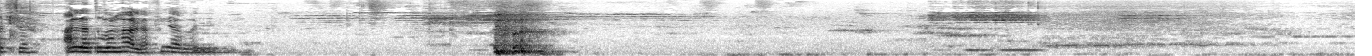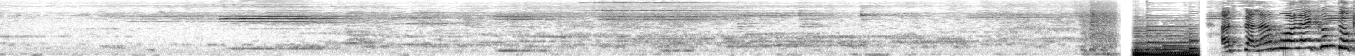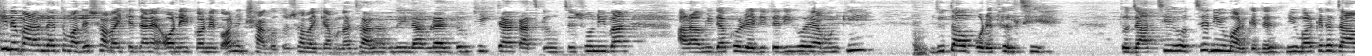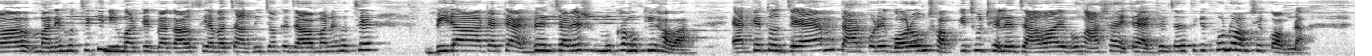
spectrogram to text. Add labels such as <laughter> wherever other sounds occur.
আচ্ছা আল্লাহ তোমার হালাফিয়া বানিয়ে দেয়। আসসালামু আলাইকুম দক্ষিণে বারান্দায় তোমাদের সবাইকে জানাই অনেক অনেক অনেক স্বাগত। সবাই কেমন আছো? আলহামদুলিল্লাহ, আমরা একদম ঠিকঠাক। আজকে হচ্ছে শনিবার। আর আমি দেখো রেডি টেডি হয়ে এমনকি জুতাও পরে ফেলছি। তো যাচ্ছি হচ্ছে নিউ মার্কেটে। নিউ মার্কেটে যাওয়া মানে হচ্ছে কি? নিউ মার্কেট বা গাউসিয়া বা চাঁদনি চকে যাওয়া মানে হচ্ছে বিরাট একটা অ্যাডভেঞ্চারের মুখোমুখি হওয়া। একে তো জ্যাম তারপরে গরম সব কিছু ঠেলে যাওয়া এবং আসা, এটা অ্যাডভেঞ্চারের থেকে কোনো অংশে কম না।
